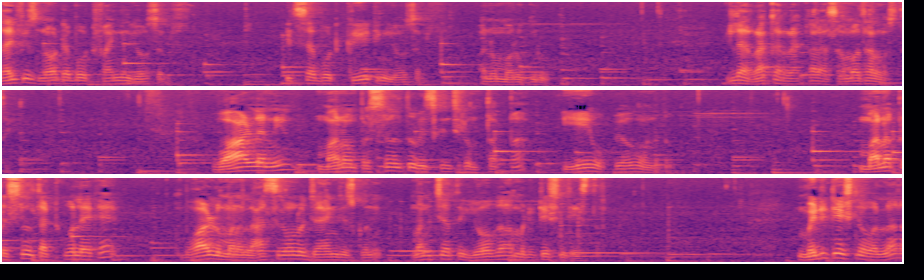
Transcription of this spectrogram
life is not about finding yourself it's about creating yourself అను మరో గురువు ఇలా రకరకాల సమాధానాలు వస్తాయి. వాళ్ళని మనం ప్రశ్నలతో విసిగించడం తప్ప ఏ ఉపయోగం ఉండదు. మన ప్రశ్నలు తట్టుకోలేక వాళ్ళు మన ఆశ్రమంలో జాయిన్ చేసుకొని మన చేత యోగా మెడిటేషన్ చేస్తారు. మెడిటేషన్ వల్ల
